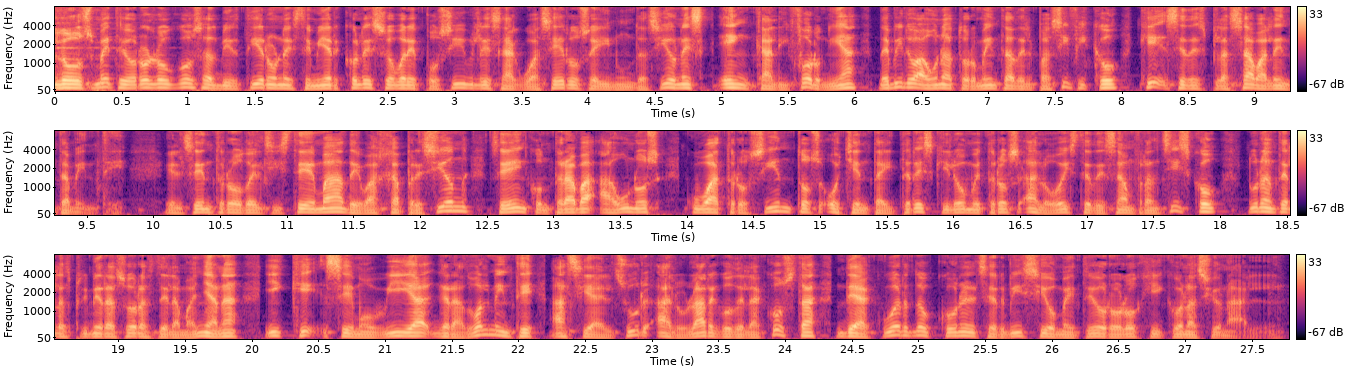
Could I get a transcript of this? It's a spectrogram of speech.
Los meteorólogos advirtieron este miércoles sobre posibles aguaceros e inundaciones en California debido a una tormenta del Pacífico que se desplazaba lentamente. El centro del sistema de baja presión se encontraba a unos 483 kilómetros al oeste de San Francisco durante las primeras horas de la mañana y que se movía gradualmente hacia el sur a lo largo de la costa de acuerdo con el Servicio Meteorológico Nacional.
